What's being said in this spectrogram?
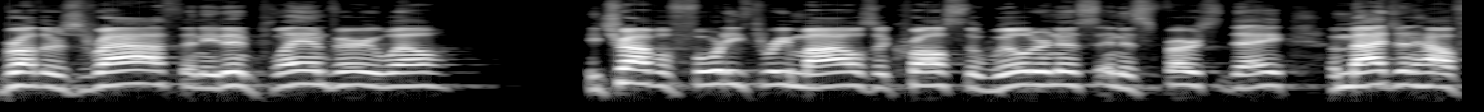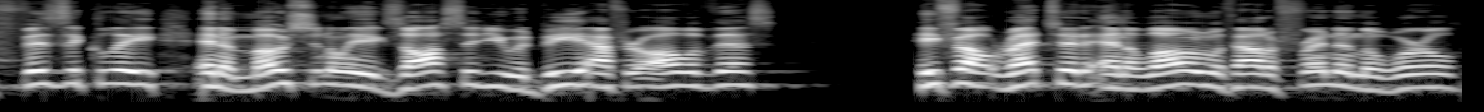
brother's wrath, and he didn't plan very well. He traveled 43 miles across the wilderness in his first day. Imagine how physically and emotionally exhausted you would be after all of this. He felt wretched and alone without a friend in the world.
